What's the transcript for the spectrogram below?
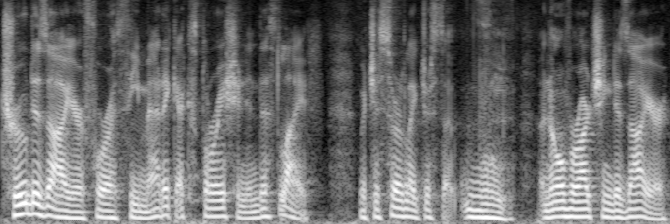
true desire for a thematic exploration in this life, which is sort of like just a boom, an overarching desire.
